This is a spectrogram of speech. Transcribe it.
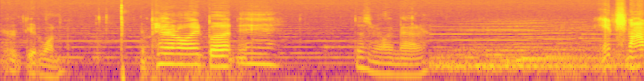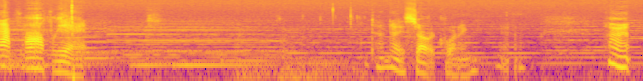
You're a good one. You're paranoid, but, eh, doesn't really matter. It's not appropriate. Time I start recording? Yeah. Alright.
